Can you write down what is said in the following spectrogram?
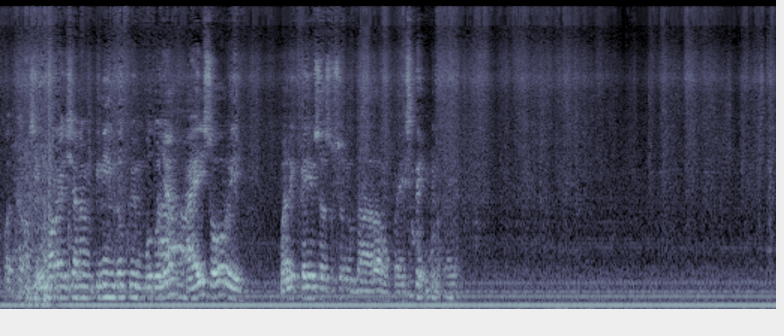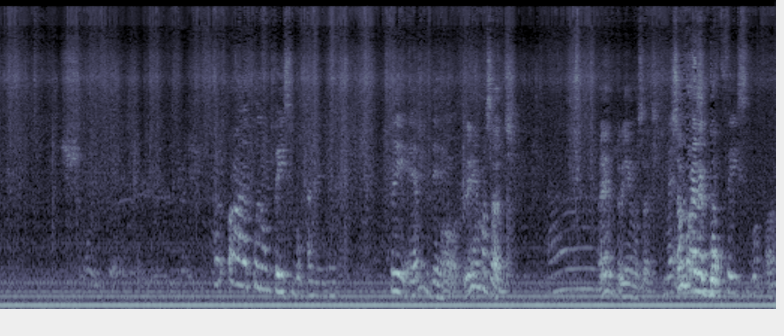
Pagka kasi umaray siya ng pinindot ko yung buto niya, Ah. ay sorry. Balik kayo sa susunod na araw. Pa-explain mo na kayo. Ano pangalan po ng Facebook ano niyo? 3M din. Oh, 3 massage. Ayun, free massage. Saan ba kayo ano nag-book? Facebook, oh.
